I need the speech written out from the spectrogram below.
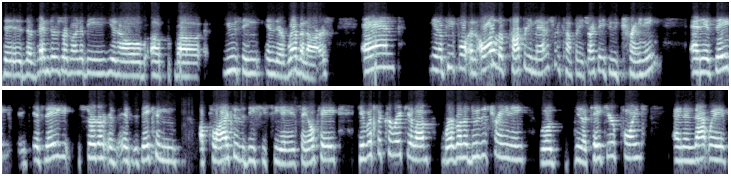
the the vendors are going to be you know uh, using in their webinars, and you know, people and all the property management companies, right? They do training, and if they if they sort of if, if they can apply to the DCCA and say, okay, give us a curriculum, we're going to do the training, we'll you know take your points, and then that way,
